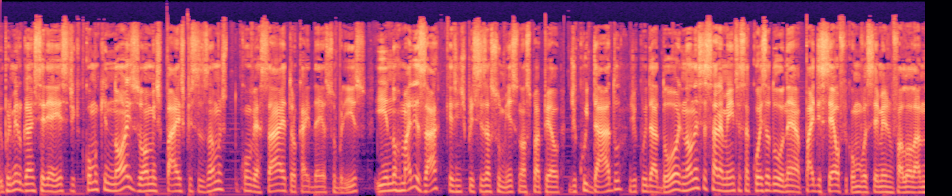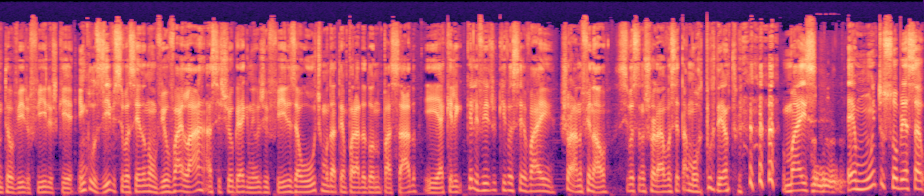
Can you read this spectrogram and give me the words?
o primeiro gancho seria esse de que como que nós, homens, pais, precisamos conversar e trocar ideias sobre isso e normalizar que a gente precisa assumir esse nosso papel de cuidado, de cuidador, e não necessariamente essa coisa do, né, pai de selfie, como você mesmo falou lá no teu vídeo Filhos, que inclusive, se você ainda não viu, vai lá assistir o Greg News de Filhos, é o último da temporada do ano passado e é aquele, aquele vídeo que você vai chorar no final se você não chorar, você tá morto por dentro. Mas é muito sobre essa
